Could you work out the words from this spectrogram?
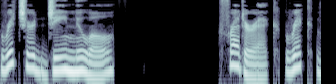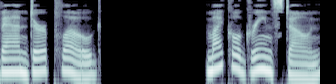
Richard G. Newell Frederick Rick van der Ploeg Michael Greenstone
